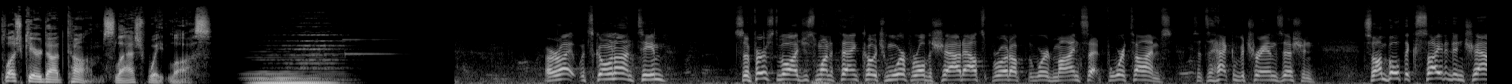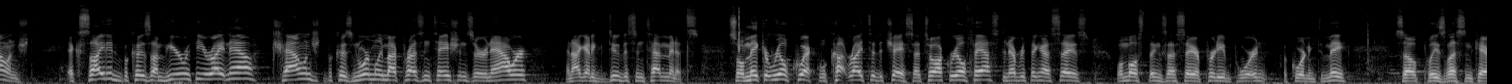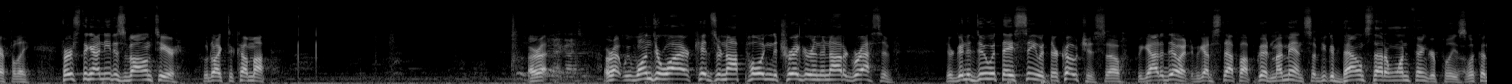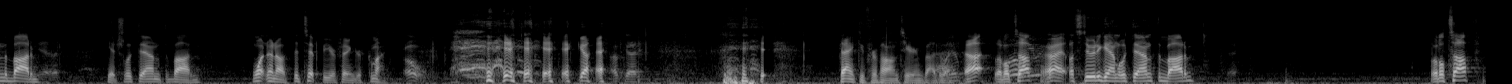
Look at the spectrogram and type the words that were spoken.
plushcare.com slash weight loss. All right, what's going on, team? So first of all, I just want to thank Coach Moore for all the shout-outs, brought up the word mindset four times. So it's a heck of a transition. So I'm both excited and challenged. Excited because I'm here with you right now, challenged because normally my presentations are an hour and I got to do this in 10 minutes. So I'll make it real quick. We'll cut right to the chase. I talk real fast and everything I say is, well, most things I say are pretty important according to me. So please listen carefully. First thing I need is a volunteer who'd like to come up. All right. All right. We wonder why our kids are not pulling the trigger and they're not aggressive. They're going to do what they see with their coaches. So we got to do it. We got to step up. Good. My man. So if you could balance that on one finger, please. Look on the bottom. Yeah, just look down at the bottom. One, no, no, the tip of your finger. Come on. Oh. Go ahead. Okay. Thank you for volunteering, by the way. Ah, little tough. All right, let's do it again. Look down at the bottom. Little tough.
